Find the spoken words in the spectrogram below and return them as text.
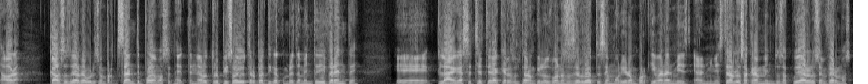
Ahora, casos de la revolución protestante, podemos tener otro episodio, otra plática completamente diferente. Eh, plagas, etcétera, que resultaron que los buenos sacerdotes se murieron porque iban a administrar los sacramentos, a cuidar a los enfermos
